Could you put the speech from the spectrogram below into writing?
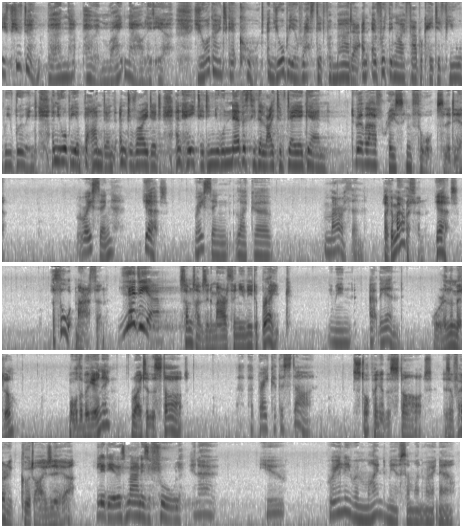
If you don't burn that poem right now, Lydia, you are going to get caught and you'll be arrested for murder, and everything I fabricated for you will be ruined, and you will be abandoned and derided and hated, and you will never see the light of day again. Do you ever have racing thoughts, Lydia? Racing? Yes. Racing like a marathon. Like a marathon, yes. A thought marathon. Lydia! Sometimes in a marathon you need a break. You mean at the end? Or in the middle. Or the beginning. Right at the start. A break at the start. Stopping at the start is a very good idea. Lydia, this man is a fool. You know, you really remind me of someone right now.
